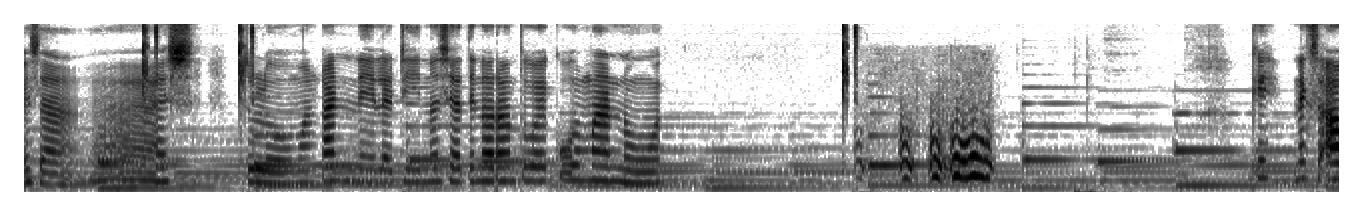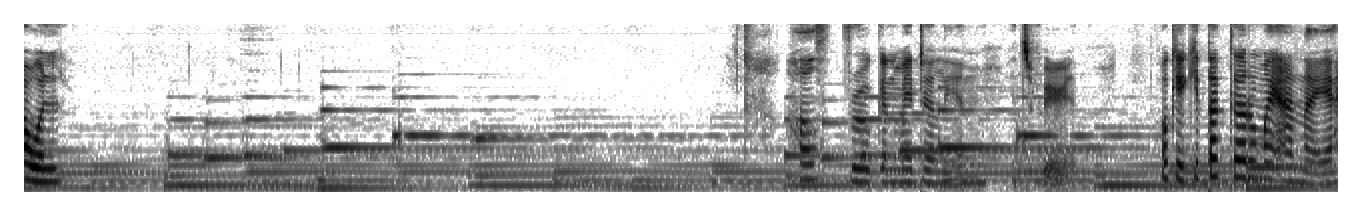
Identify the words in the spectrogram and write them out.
Wes ah, wes. Itu loh, makanya lek dinasihatin orang tuaku manut. Oke, next owl. Half broken medallion. It's weird. Oke, kita ke rumah Ana ya.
